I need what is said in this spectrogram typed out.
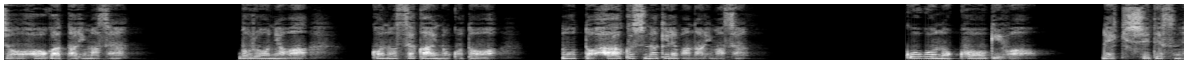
情報が足りません。ブローニャは、この世界のことを、もっと把握しなければなりません。午後の講義は、歴史ですね。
